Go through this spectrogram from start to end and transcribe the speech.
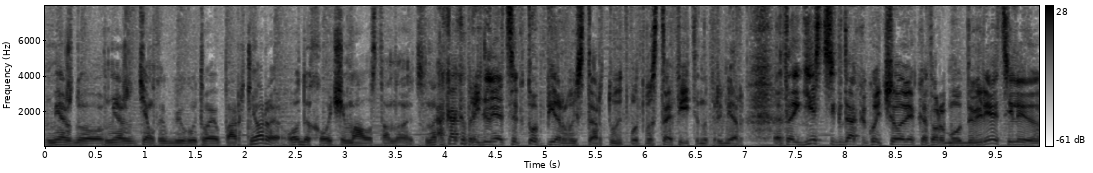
между, между тем, как бегут твои партнеры, отдыха очень мало становится. Но... А как определяется, кто первый стартует вот в эстафете, например? Это есть всегда какой-то человек, которому доверяете или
